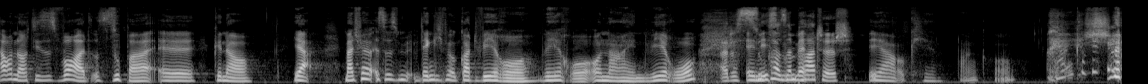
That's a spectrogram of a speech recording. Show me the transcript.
auch noch, dieses Wort ist super. Äh, genau. Ja, manchmal ist es, denke ich mir, oh Gott, Vero, Vero, oh nein, Vero. Aber das ist Äh, super sympathisch. Ja, okay, danke. Dankeschön.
